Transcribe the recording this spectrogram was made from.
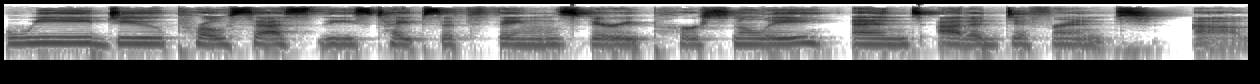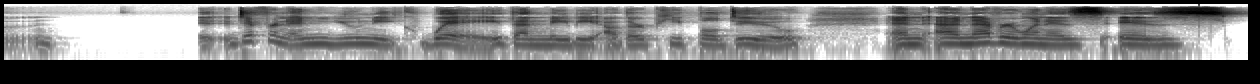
We do process these types of things very personally and at a different, um, different and unique way than maybe other people do. And, and everyone is, is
